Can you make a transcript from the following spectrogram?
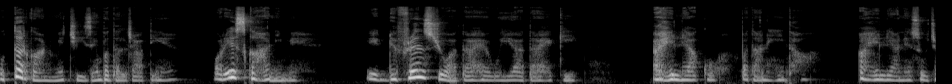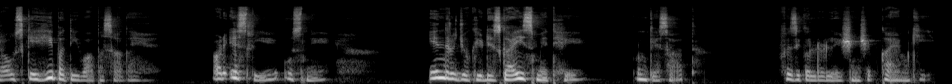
उत्तरकांड में चीज़ें बदल जाती हैं और इस कहानी में एक डिफरेंस जो आता है वो ये आता है कि अहिल्या को पता नहीं था। अहिल्या ने सोचा उसके ही पति वापस आ गए हैं। और इसलिए उसने इंद्र जो कि डिस्गाइज में थे, उनके साथ फ़िज़िकल रिलेशनशिप कायम की।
